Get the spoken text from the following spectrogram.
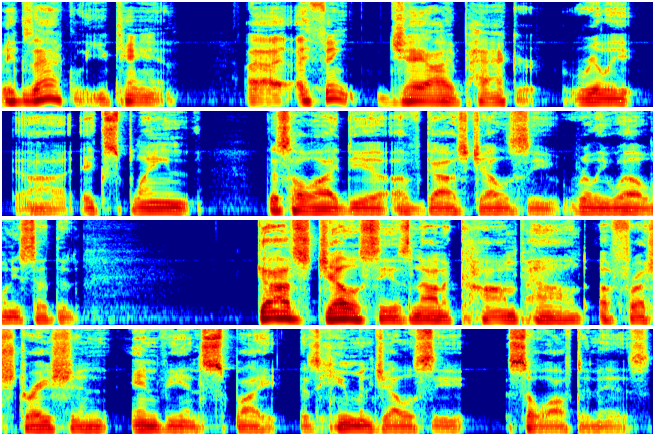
Exactly, you can. I, I- think J.I. Packer really uh, explained this whole idea of God's jealousy really well when he said that God's jealousy is not a compound of frustration, envy, and spite, as human jealousy so often is,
